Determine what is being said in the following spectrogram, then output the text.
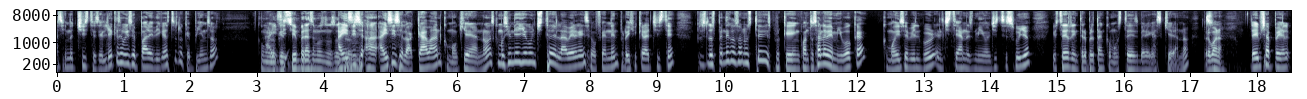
haciendo chistes. El día que ese güey se pare y diga, esto es lo que pienso, Como Ahí lo que sí- siempre hacemos nosotros. Ahí sí, se, ah, ahí sí se lo acaban como quieran, ¿no? Es como si un día llega un chiste de la verga y se ofenden, pero dije que era chiste. Pues los pendejos son ustedes, porque en cuanto sale de mi boca, como dice Bill Burr, el chiste ya no es mío, el chiste es suyo y ustedes lo interpretan como ustedes vergas quieran, ¿no? Pero Sí. bueno, Dave Chappelle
